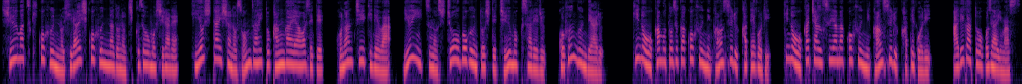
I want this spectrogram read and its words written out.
終末期古墳の平石古墳などの築造も知られ、日吉大社の存在と考え合わせて、古南地域では唯一の主張母群として注目される古墳群である。木の岡本塚古墳に関するカテゴリー。木の岡茶臼山古墳に関するカテゴリー。ありがとうございます。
